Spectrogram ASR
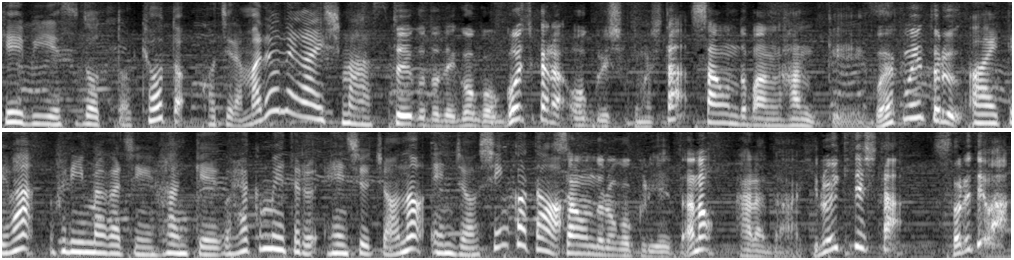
KBS ドット京都こちらまでお願いします。ということで午後5時からお送りしてきました。サウンド版半径 500m お相手はフリーマガジン半径 500m 編集長の炎上真子と。サウンドロゴクリエイターの原田博之でした。それでは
